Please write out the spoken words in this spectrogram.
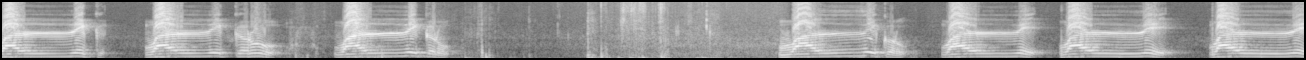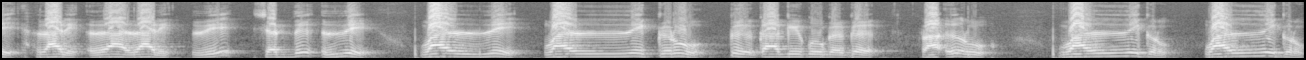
വറിക്ക് വറിക്റു വറിക്റു വറിക്റു വറി വറി വറി റാൽ റാ റാൽ റി ഷദ് റി വറി വറിക്റു ക്ക് കാക്കി കൂക്ക് ക്ക് റ റു. വറിക്റു വറിക്റു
